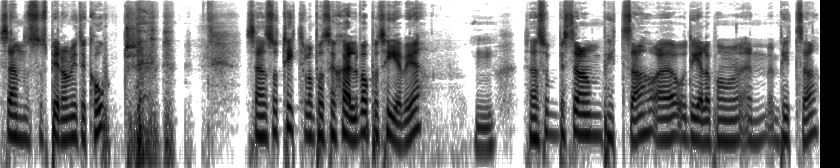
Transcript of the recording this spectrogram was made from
Sen så spelar de lite kort. Sen så tittar de på sig själva på TV. Mm. Sen så beställer de pizza eh, och delar på en, en pizza.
